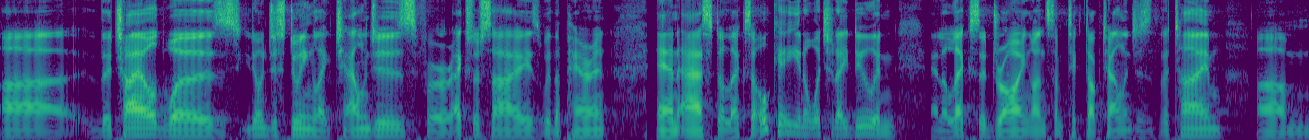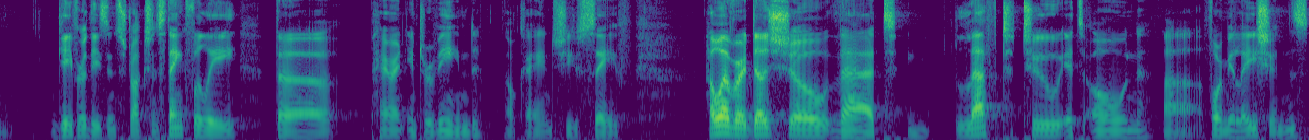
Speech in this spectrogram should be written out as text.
Uh, the child was, you know, just doing like challenges for exercise with a parent and asked Alexa, okay, you know, what should I do? And, and Alexa, drawing on some TikTok challenges at the time, um, gave her these instructions. Thankfully, the parent intervened, okay, and she's safe. However, it does show that left to its own uh, formulations,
